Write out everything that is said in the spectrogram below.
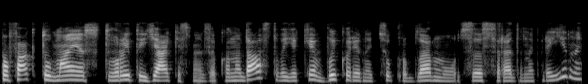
по факту має створити якісне законодавство, яке викорінить цю проблему з середини країни.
